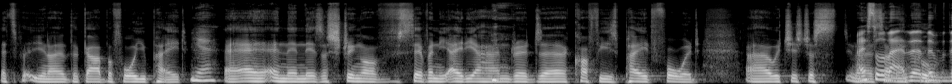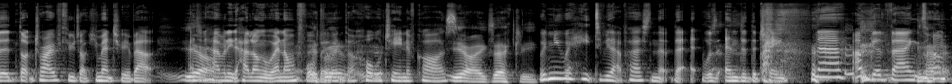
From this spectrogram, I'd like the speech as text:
it's you know the guy before you paid. Yeah. And, and then there's a string of 70, 80, 100 uh, coffees paid forward, uh, which is just you know I saw that the, something the, cool. the, drive-through documentary about Yeah. how many how long it went on for, It but it went a whole chain of cars. yeah, exactly. Wouldn't you hate to be that person that, that was ended the chain? nah, I'm good, thanks. I'm not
